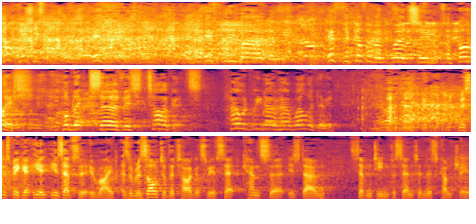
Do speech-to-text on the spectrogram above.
Not Mrs. Howell. If we were, if the government were to abolish public service targets, how would we know how well they're doing? Mr. Speaker, he, he is absolutely right. As a result of the targets we have set, cancer is down 17% in this country.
